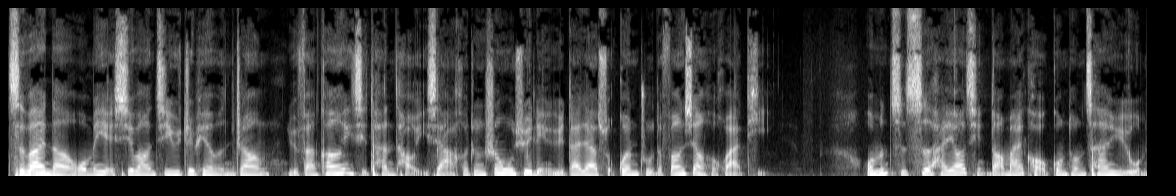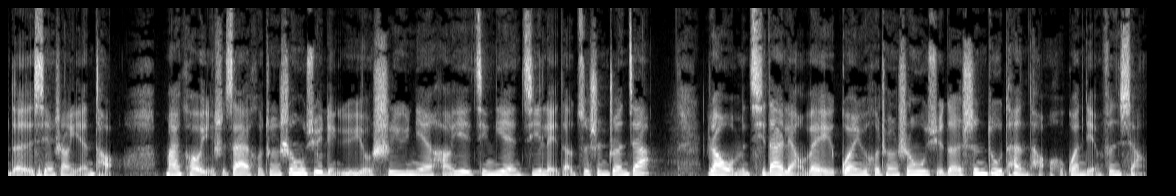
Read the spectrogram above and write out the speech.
此外呢，我们也希望基于这篇文章，与凡康一起探讨一下合成生物学领域大家所关注的方向和话题。我们此次还邀请到 Michael 共同参与我们的线上研讨。Michael 也是在合成生物学领域有十余年行业经验积累的资深专家。让我们期待两位关于合成生物学的深度探讨和观点分享。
